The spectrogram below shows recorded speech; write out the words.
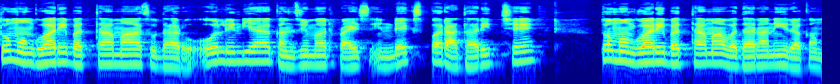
તો મોંઘવારી ભથ્થામાં સુધારો all India consumer price index પર આધારિત છે. તો મોંઘવારી ભથ્થામાં વધારાની રકમ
